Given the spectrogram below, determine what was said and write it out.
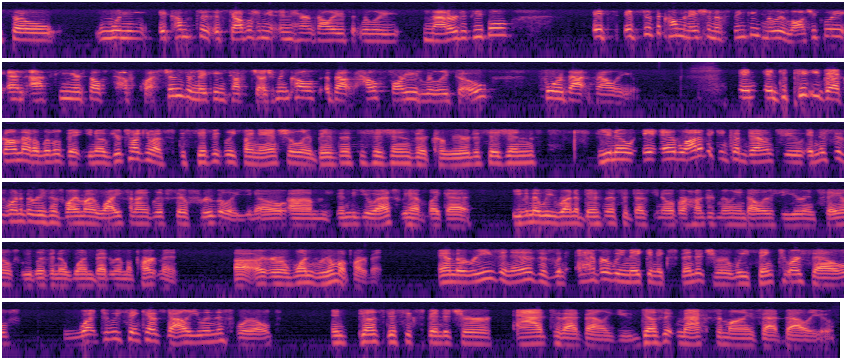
So when it comes to establishing inherent values that really matter to people, it's it's just a combination of thinking really logically and asking yourself tough questions and making tough judgment calls about how far you'd really go for that value. And and to piggyback on that a little bit, you know, if you're talking about specifically financial or business decisions or career decisions, you know, it, a lot of it can come down to, and this is one of the reasons why my wife and I live so frugally. You know, um, in the U.S., we have like a, even though we run a business that does, you know, over a hundred million dollars a year in sales, we live in a one-bedroom apartment uh, or, or a one-room apartment. And the reason is, is whenever we make an expenditure, we think to ourselves, what do we think has value in this world? And does this expenditure add to that value? Does it maximize that value?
